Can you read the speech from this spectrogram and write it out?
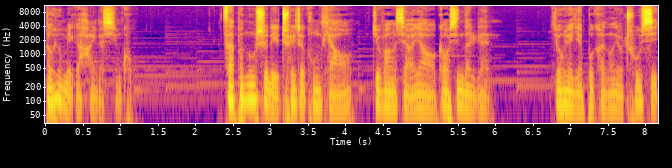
都有每个行业的辛苦。在办公室里吹着空调就妄想要高薪的人，永远也不可能有出息。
